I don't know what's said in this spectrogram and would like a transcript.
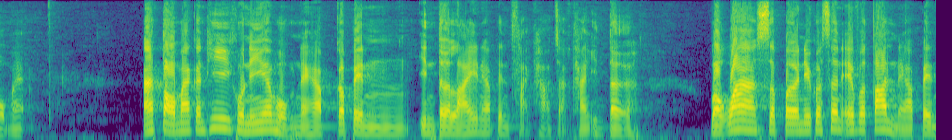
ผมฮะอะต่อมากันที่คนนี้ครับผมนะครับ ก็เป็นอินเตอร์ไลท์นะครับเป็นสายข่าวจากทางอินเตอร์บอกว่าสเปอร์นิวคาสเซิลเอเวอร์ตันนะครับเป็น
